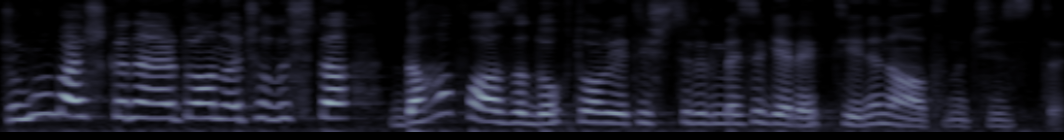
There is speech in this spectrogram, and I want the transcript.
Cumhurbaşkanı Erdoğan açılışta daha fazla doktor yetiştirilmesi gerektiğinin altını çizdi.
